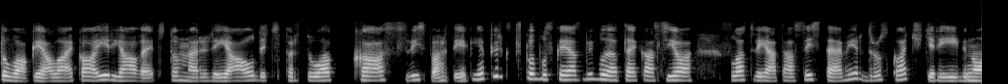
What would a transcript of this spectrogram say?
tuvākajā laikā ir jāveic tomēr arī audits par to, kas vispār tiek iepirkts publiskajās bibliotekās, jo Latvijā tā sistēma ir drusku atšķirīga no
